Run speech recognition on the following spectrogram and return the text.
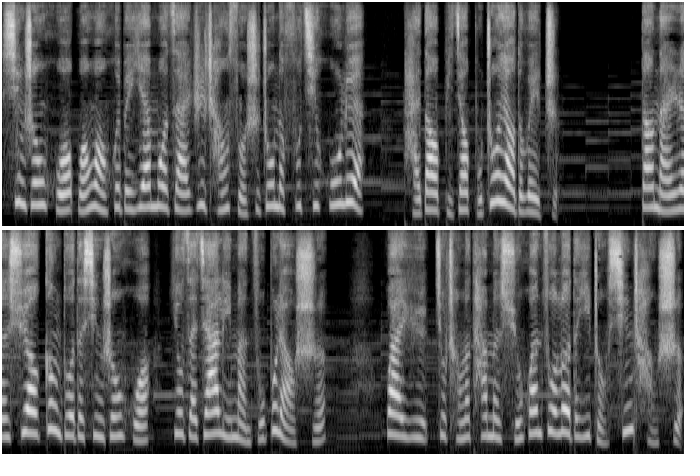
性生活往往会被淹没在日常琐事中的夫妻忽略，排到比较不重要的位置。当男人需要更多的性生活，又在家里满足不了时，外遇就成了他们寻欢作乐的一种新尝试。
